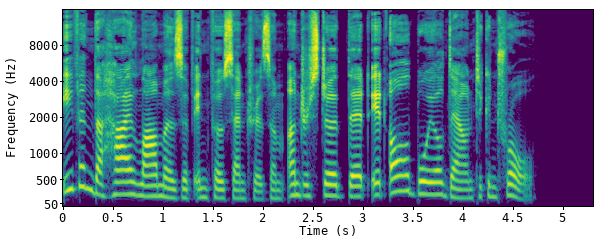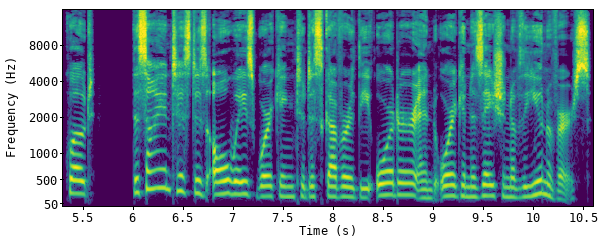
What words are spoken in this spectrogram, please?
Even the high lamas of infocentrism understood that it all boiled down to control. Quote, the scientist is always working to discover the order and organization of the universe,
